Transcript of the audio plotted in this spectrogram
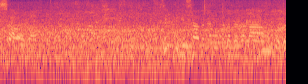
di Saba. Senti che Saba è una bella lampada.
